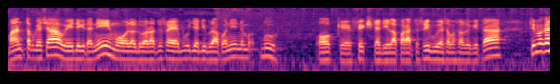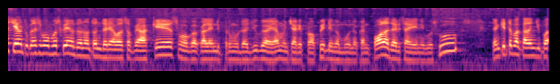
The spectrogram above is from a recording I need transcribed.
Mantap guys ya. WD kita nih modal 200.000 jadi berapa nih? Buh. Oke, fix jadi 800.000 ya sama saldo kita. Terima kasih ya untuk kalian semua bosku yang udah nonton dari awal sampai akhir. Semoga kalian dipermudah juga ya mencari profit dengan menggunakan pola dari saya ini bosku. Dan kita bakalan jumpa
